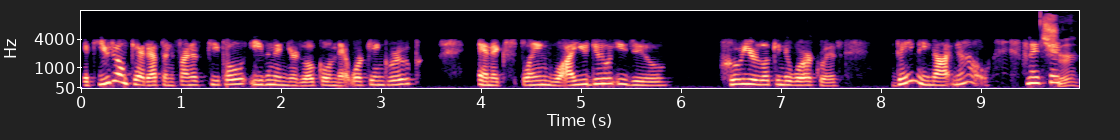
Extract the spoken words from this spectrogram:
if you don't get up in front of people, even in your local networking group, and explain why you do what you do, who you're looking to work with, they may not know. And I said, Sure.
